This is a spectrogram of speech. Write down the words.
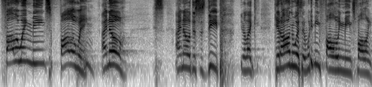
Following means following. I know, I know this is deep. You're like, get on with it. What do you mean following means following?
